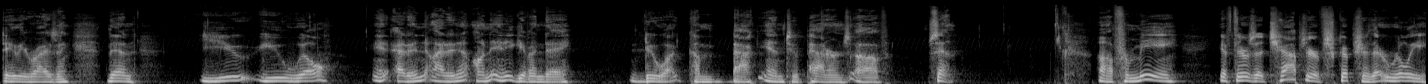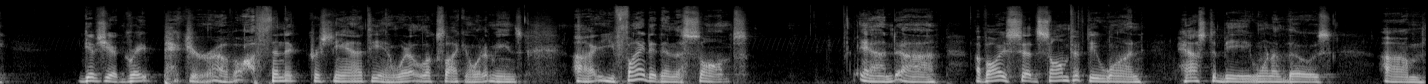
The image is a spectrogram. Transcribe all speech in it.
daily rising, then you you will at, an, at an, on any given day do what come back into patterns of sin. Uh, for me, if there's a chapter of scripture that really gives you a great picture of authentic Christianity and what it looks like and what it means, uh, you find it in the Psalms. And uh, I've always said Psalm 51 has to be one of those um,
